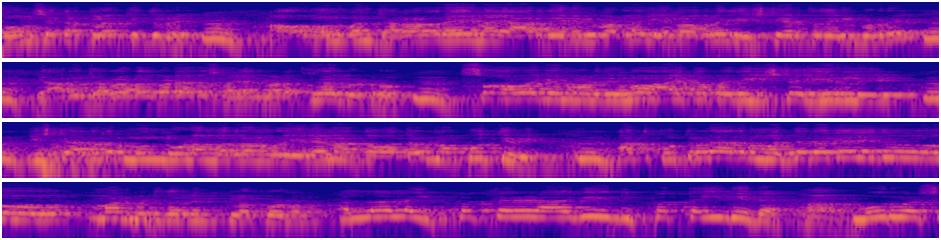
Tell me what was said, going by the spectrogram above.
ಸೋಮಶೇಖರ್ ಕ್ಲರ್ಕ್ ಇದ್ರಿ ಅವ್ರು ಮುಂದೆ ಬಂದು ಜಗಳ ಆದ್ರೆ ನಾ ಯಾರ್ದು ಏನು ಮಾಡಲ್ಲ ಏನೂ ಆಗಲ್ಲ ಇದು ಇಷ್ಟೇ ಇರ್ತದೆ ಇಲ್ಲಿ ಬಿಡ್ರಿ. ಯಾರು ಜಗಳ ಬೇಡ ಯಾರು ಸಾಯೋದು ಬೇಡ ಅಂತ ಹೇಳ್ಬಿಟ್ರು. ಸೊ ಅವಾಗ ಏನ್ ಮಾಡಿದೀವಿ ನಾವು? ಆಯ್ತಪ್ಪ ಇದು ಇಷ್ಟೇ ಇರ್ಲಿ. ಇಷ್ಟೇ ಆದ್ರೆ ಮುಂದೆ ನೋಡೋ ಬದಲಾವಣೆಗಳು ಏನೇನಾಗ್ತಾವ ಅಂತ ನಾವು ಕೂತೀವಿ. ಅದು ಕೂತ್ರೆ ಅದ್ರ ಮಧ್ಯದಾಗ ಇದು ಮಾಡ್ಬಿಟ್ಟಿದ್ದಾರೆ ನಿಮ್ಮ ಕ್ಲರ್ಕ್ ಮೇಡಮ್ ಅಲ್ಲ ಅಲ್ಲ ಇಪ್ಪತ್ತೆರಡು ಆಗಿ ಈಗ ಇಪ್ಪತ್ತೈದು ಇದೆ. ಮೂರು ವರ್ಷ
